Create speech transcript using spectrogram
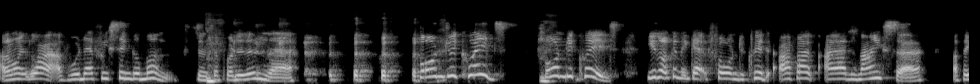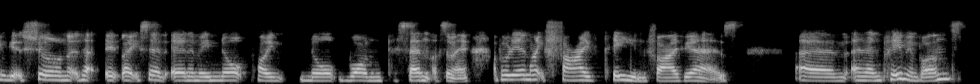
And I'm like, I've won every single month since I put it in there. 400 quid. 400 quid. You're not going to get 400 quid. I've had, I had an ISA. I think it's shown that it, like you said, earning me 0.01% or something. I probably earned like 5p in five years. Um, and then premium bonds,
